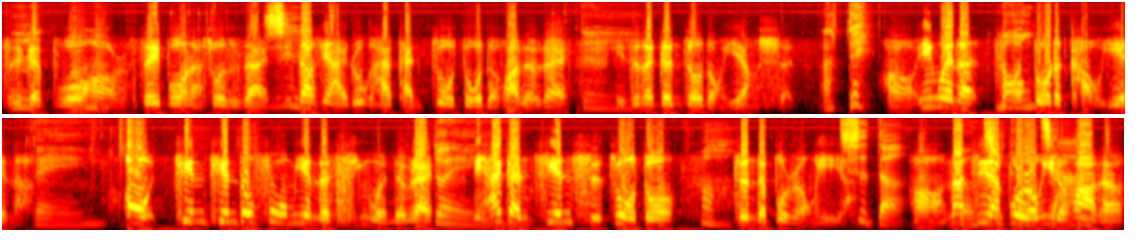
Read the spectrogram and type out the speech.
这个波哈、哦，这一波呢，说实在，你到现在还如果还敢做多的话，对不对？对，你真的跟周董一样神。啊，对。哦，因为呢这么多的考验啊，对。哦，天天都负面的新闻，对不对？对。你还敢坚持做多，哦，真的不容易啊。是的，哦，那既然不容易的嘉话呢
